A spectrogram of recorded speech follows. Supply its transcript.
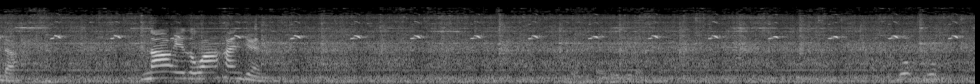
thousand. Now is one hundred. Look, look.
